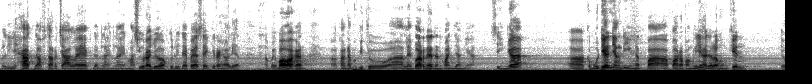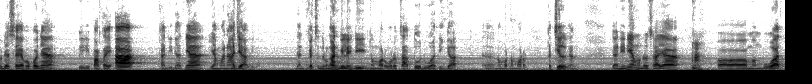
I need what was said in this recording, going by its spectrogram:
melihat daftar caleg dan lain-lain. Mas Yura juga waktu di TPS saya kira nggak lihat sampai bawah kan, uh, karena begitu uh, lebarnya dan panjangnya. Sehingga uh, kemudian yang diingat para pemilih adalah mungkin ya udah saya pokoknya pilih partai A kandidatnya yang mana aja gitu. Dan kecenderungan milih di nomor urut 1, 2, 3 nomor-nomor kecil kan. Dan ini yang menurut saya membuat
